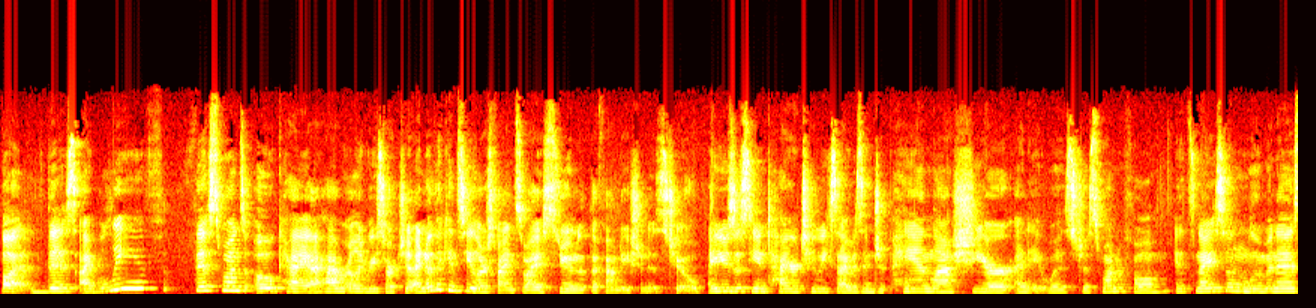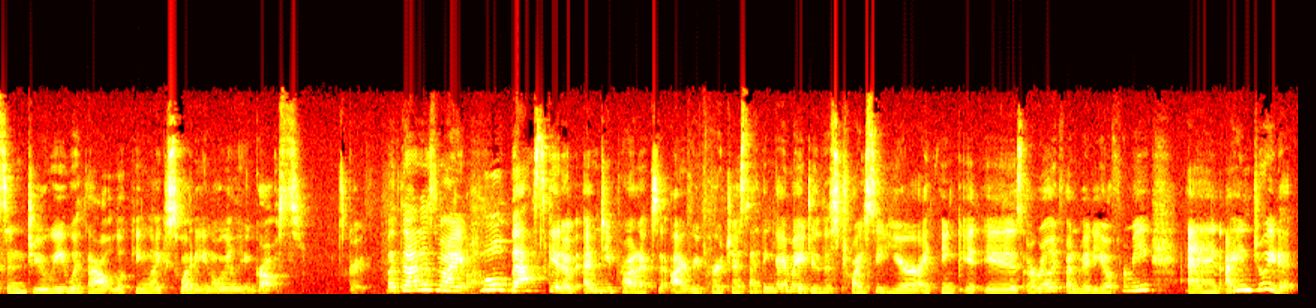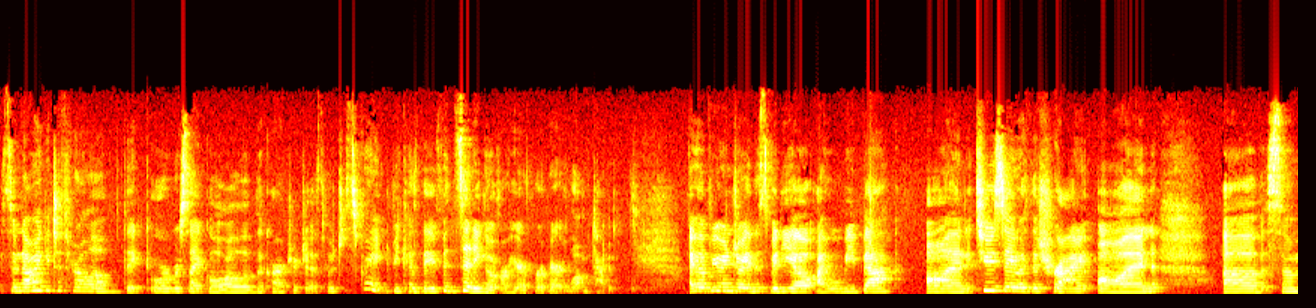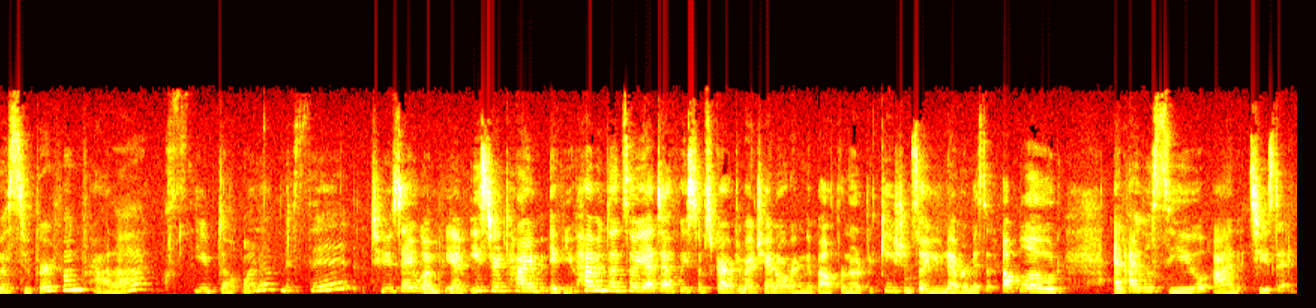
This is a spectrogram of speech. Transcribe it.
but this I believe this one's okay. I haven't really researched it. I know the concealer's fine, so I assume that the foundation is too. I used this the entire two weeks I was in Japan last year, and it was just wonderful. It's nice and luminous and dewy without looking like sweaty and oily and gross great. But that is my whole basket of empty products that I repurchase. I think I might do this twice a year. I think it is a really fun video for me and I enjoyed it. So now I get to throw all of the, or recycle all of the cartridges, which is great because they've been sitting over here for a very long time. I hope you enjoyed this video. I will be back on Tuesday with a try on of some super fun products you don't want to miss it. Tuesday, 1 p.m. Eastern Time. If you haven't done so yet, definitely subscribe to my channel, ring the bell for notifications so you never miss an upload. And I will see you on Tuesday.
